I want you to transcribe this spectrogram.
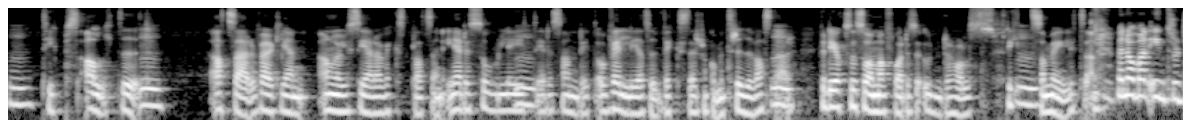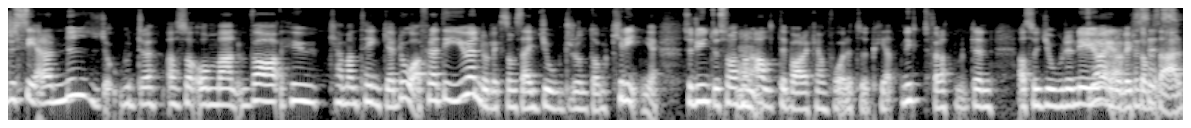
Mm. tips alltid. Att så här, verkligen analysera växtplatsen. Är det soligt? Mm. Är det sandigt? Och välja typ växter som kommer trivas där. Mm. För det är också så man får det så underhållsfritt Mm. som möjligt sen. Men om man introducerar ny jord, alltså om man, vad, hur kan man tänka då? För att det är ju ändå liksom så här jord runt omkring. Så det är ju inte så att man Mm. alltid bara kan få det typ helt nytt för att den, alltså jorden är ju Ja, ja, ändå liksom precis. så här,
